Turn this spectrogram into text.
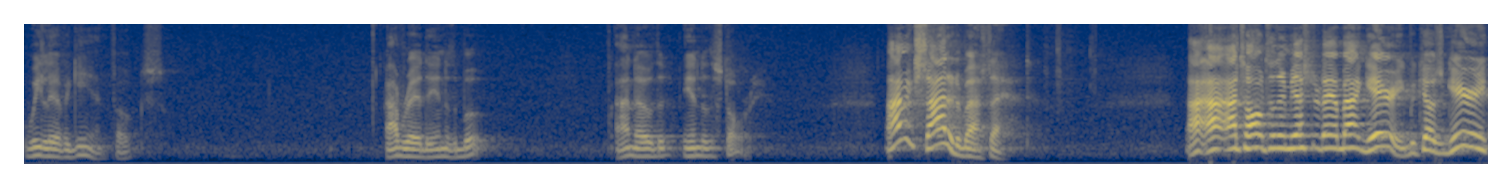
We live again, folks. I've read the end of the book. I know the end of the story. I'm excited about that. I, I, I, talked to them yesterday about Gary because Gary,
